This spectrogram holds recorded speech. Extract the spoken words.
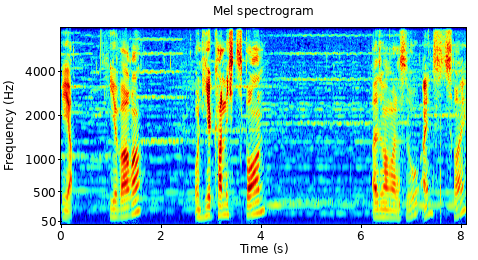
Ja. Hier war er. Und hier kann nicht spawnen. Also machen wir das so. Eins, zwei.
